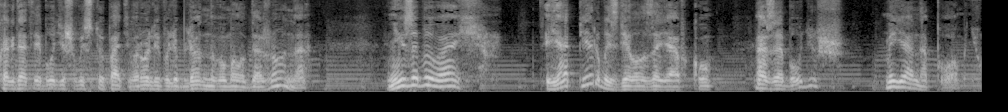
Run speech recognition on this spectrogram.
когда ты будешь выступать в роли влюбленного молодожена, не забывай, я первый сделал заявку, а забудешь, я напомню.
